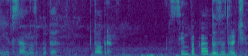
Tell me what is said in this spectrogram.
І все в нас буде добре. Всім пока, до зустрічі!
